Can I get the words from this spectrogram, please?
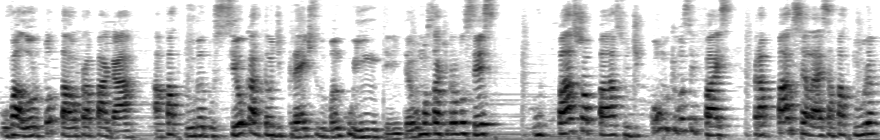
o valor total para pagar a fatura do seu cartão de crédito do Banco Inter. Então eu vou mostrar aqui para vocês o passo a passo de como que você faz para parcelar essa fatura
